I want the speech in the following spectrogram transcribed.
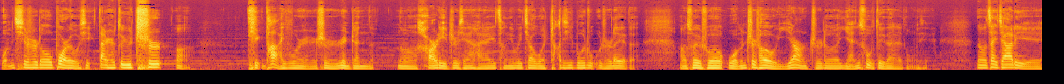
我们其实都不玩游戏，但是对于吃啊，挺大一部分人是认真的。那么哈里之前还曾经被叫过炸鸡博主之类的啊，所以说我们至少有一样值得严肃对待的东西。那么在家里。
